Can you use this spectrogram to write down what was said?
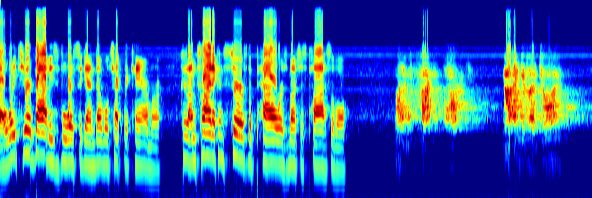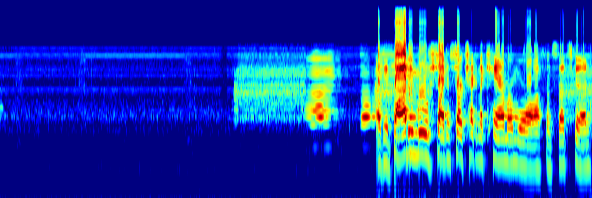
I'll wait to hear Bobby's voice again, then we'll check the camera. Because I'm trying to conserve the power as much as possible. Okay, Bobby moved so I can start checking the camera more often, so that's good.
